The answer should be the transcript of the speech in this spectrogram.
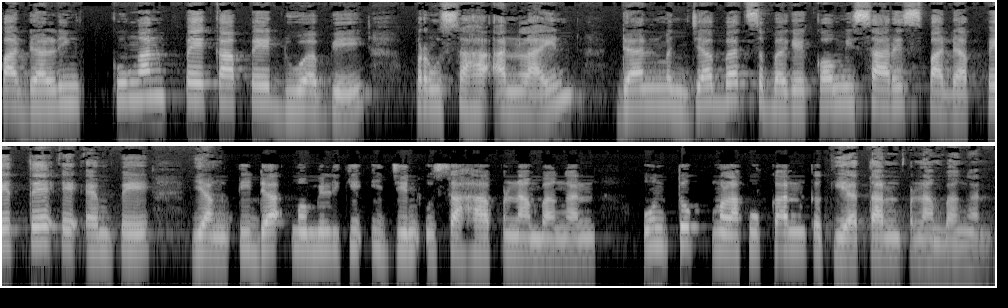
pada lingkungan PKP 2B perusahaan lain dan menjabat sebagai komisaris pada PT EMP yang tidak memiliki izin usaha penambangan untuk melakukan kegiatan penambangan.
